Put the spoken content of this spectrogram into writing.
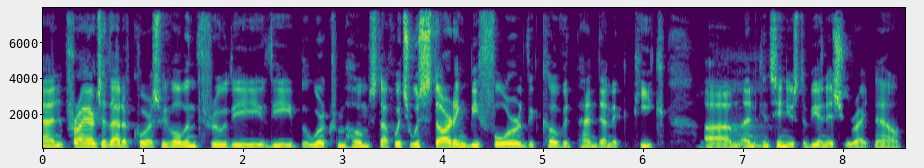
and prior to that, of course, we've all been through the, the, the work from home stuff, which was starting before the COVID pandemic peak um, mm-hmm. and continues to be an issue right now.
